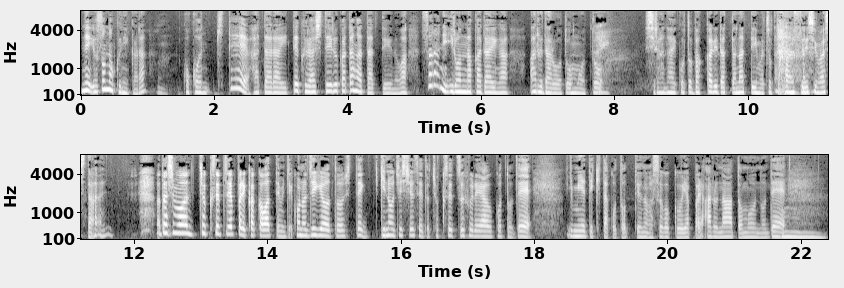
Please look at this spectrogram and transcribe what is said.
ね、よその国からここに来て働いて暮らしている方々っていうのは、さらにいろんな課題があるだろうと思うと、はい、知らないことばっかりだったなって今ちょっと反省しました。はい 私も直接やっぱり関わってみてこの授業を通して技能実習生と直接触れ合うことで見えてきたことっていうのがすごくやっぱりあるなと思うので、ん、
